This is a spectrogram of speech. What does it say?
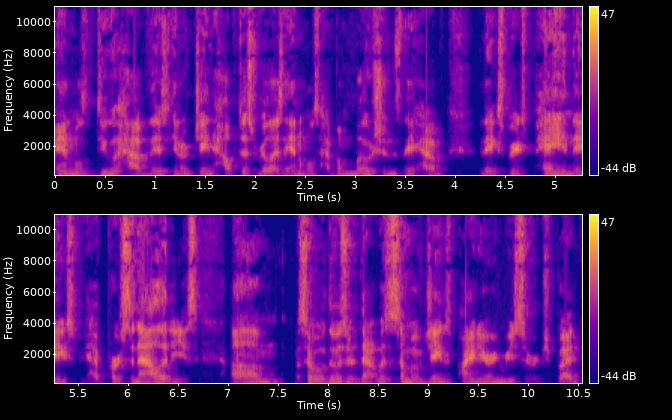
Animals do have this. You know, Jane helped us realize animals have emotions. They have they experience pain. They have personalities. Um, so those are that was some of Jane's pioneering research, but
